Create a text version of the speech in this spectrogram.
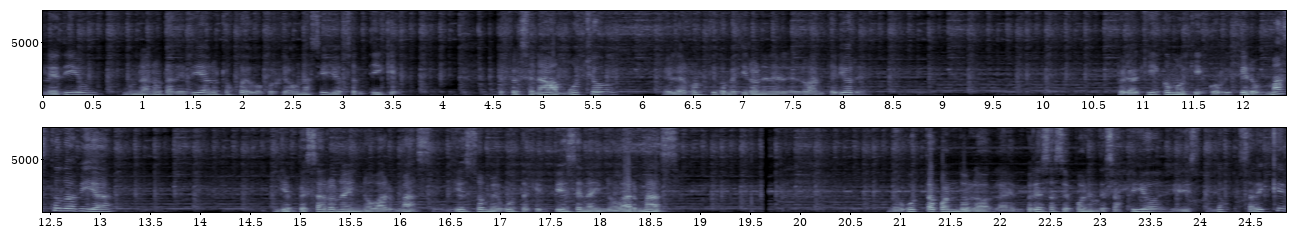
le di una nota de día al otro juego porque aún así yo sentí que perfeccionaba mucho el error que cometieron en, en los anteriores. Pero aquí como que corrigieron más todavía y empezaron a innovar más. Y eso me gusta, que empiecen a innovar más. Me gusta cuando las empresas se ponen desafíos y dicen, no, ¿sabéis qué?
